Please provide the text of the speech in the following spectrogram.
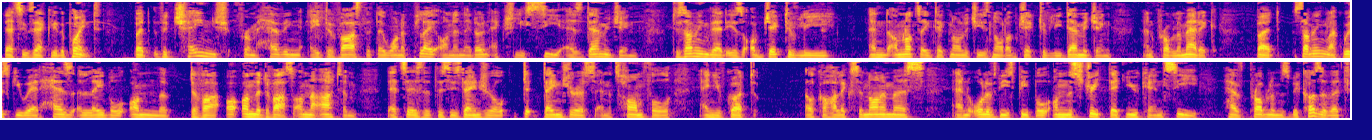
That's exactly the point. But the change from having a device that they want to play on and they don't actually see as damaging to something that is objectively, and I'm not saying technology is not objectively damaging and problematic, but something like whiskey where it has a label on the device, on the device, on the item that says that this is dangerous, dangerous and it's harmful and you've got Alcoholics Anonymous and all of these people on the street that you can see have problems because of it,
